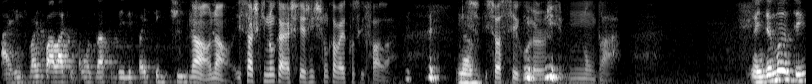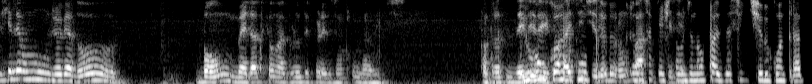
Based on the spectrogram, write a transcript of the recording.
a gente vai falar que o contrato dele faz sentido. Não, não. Isso acho que nunca. Acho que a gente nunca vai conseguir falar. Não. Isso, isso eu asseguro, eu acho que não dá. Eu ainda mantenho que ele é um jogador bom, melhor do que o Magruder, por exemplo, mas o contrato Eu dele ele concordo faz com o sentido Pedro por um nessa que questão ele- de não fazer sentido o contrato.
